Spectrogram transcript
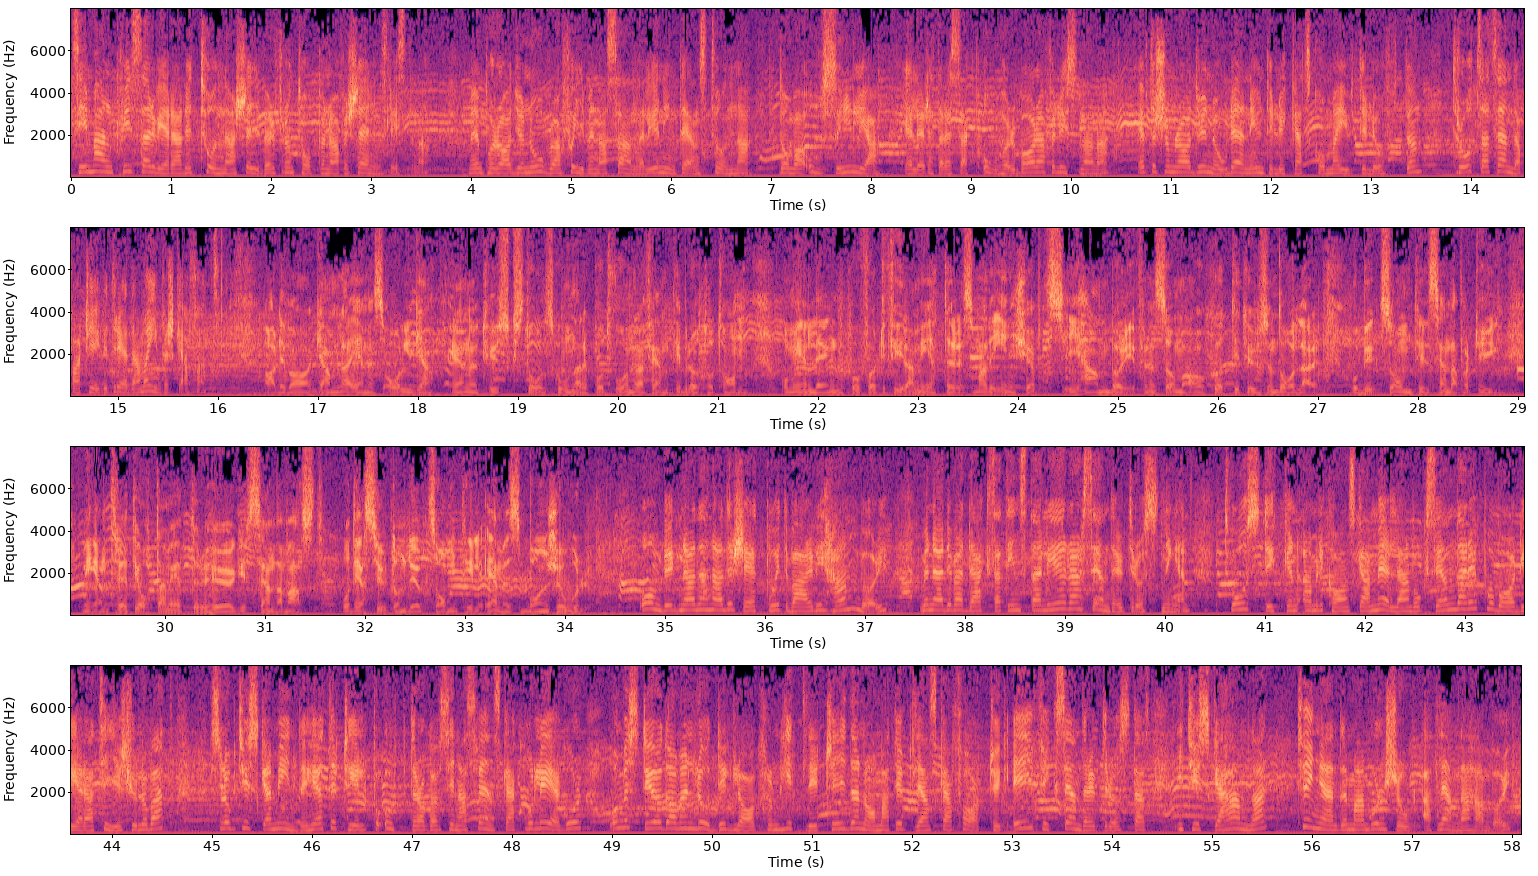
Siw Malmkvist serverade tunna skivor från toppen av försäljningslistorna. Men på Radio Nord var skivorna sannoliken inte ens tunna. De var osynliga, eller rättare sagt ohörbara för lyssnarna eftersom Radio Nord ännu inte lyckats komma ut i luften trots att sändarfartyget redan var införskaffat. Ja, det var gamla MS Olga, en tysk stålskonare på 250 bruttoton och med en längd på 44 meter som hade inköpts i Hamburg för en summa av 70 000 dollar och byggts om till sändarfartyg med en 38 meter hög sändarmast och dessutom döpts om till MS Bonjour. Ombyggnaden hade skett på ett varv i Hamburg, men när det var dags att installera sändarutrustningen, två stycken amerikanska mellanvågssändare på vardera 10 kilowatt, slog tyska myndigheter till på uppdrag av sina svenska kollegor och med stöd av en luddig lag från Hitlertiden om att utländska fartyg ej fick sändarutrustas i tyska hamnar tvingade man Bonjour att lämna Hamburg.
